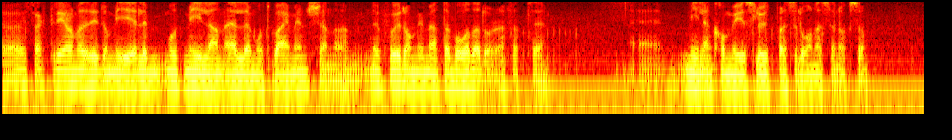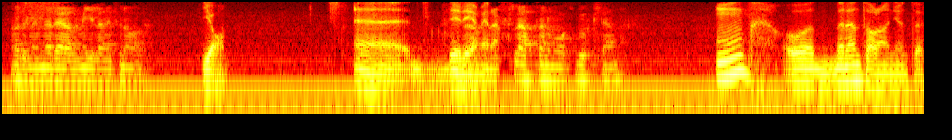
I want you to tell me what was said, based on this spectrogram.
Jag har ju sagt Real Madrid och Mi- eller mot Milan eller mot Bayern München. Och nu får ju de ju möta båda då, då för att eh, eh, Milan kommer ju slå ut Barcelona sen också. Ja, du menar Real Milan i final? Ja. Eh, det är det jag menar. Zlatan mot bucklan. Mm, och, men den tar han ju inte.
